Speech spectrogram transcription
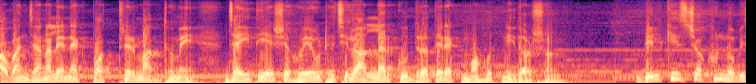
আহ্বান জানালেন এক পত্রের মাধ্যমে, যা ইতিহাসে হয়ে উঠেছিল আল্লাহর কুদরতের এক মহৎ নিদর্শন। বিলকিস যখন নবী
